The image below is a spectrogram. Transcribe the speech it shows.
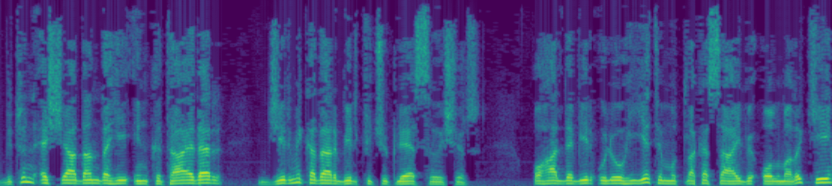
bütün eşyadan dahi inkıta eder, cirmi kadar bir küçüklüğe sığışır. O halde bir uluhiyeti mutlaka sahibi olmalı ki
